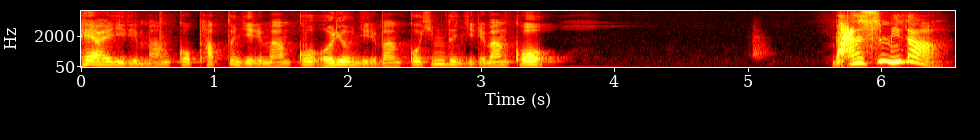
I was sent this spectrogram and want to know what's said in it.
해야 할 일이 많고 바쁜 일이 많고 어려운 일이 많고 힘든 일이 많고 많습니다.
